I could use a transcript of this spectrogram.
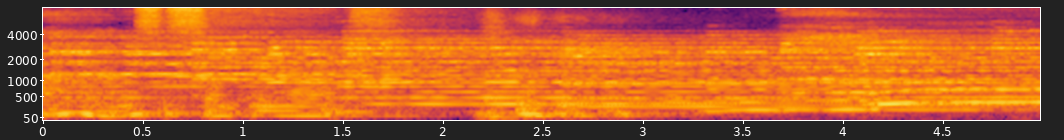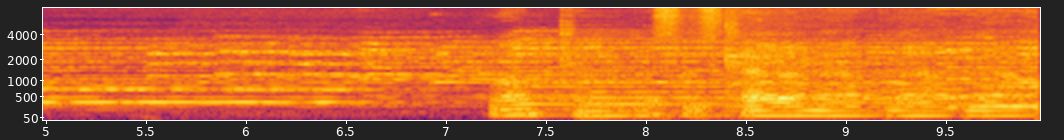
Ah, this is something else. Welcome, this is caramel, mel, mel, mel,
